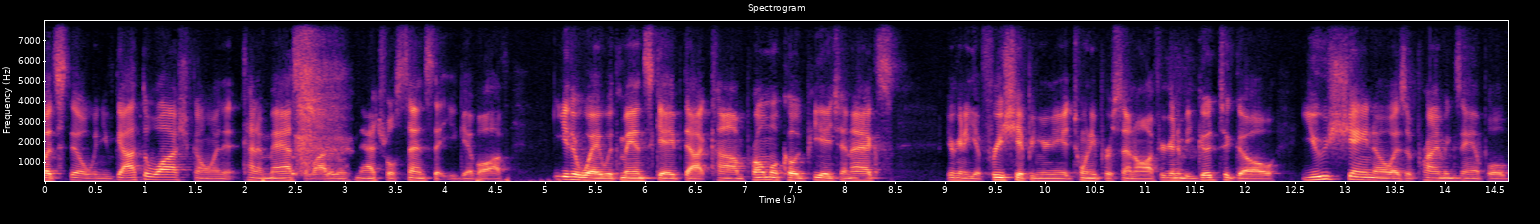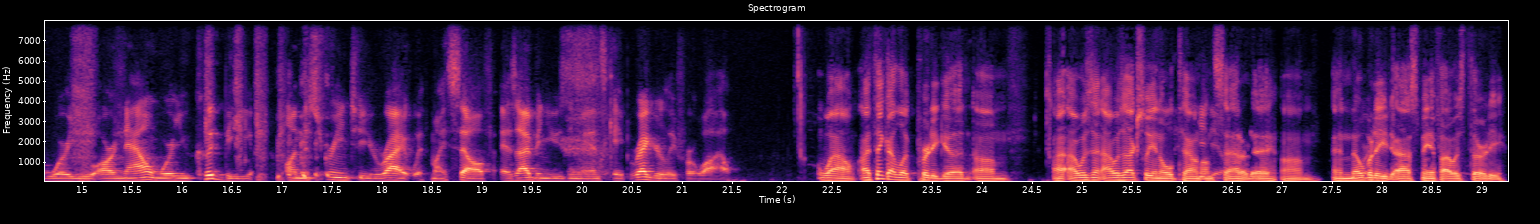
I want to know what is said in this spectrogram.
But still, when you've got the wash going, it kind of masks a lot of those natural scents that you give off. Either way, with manscaped.com, promo code PHNX, you're going to get free shipping. You're going to get 20% off. You're going to be good to go. Use Shano as a prime example of where you are now and where you could be on the screen to your right with myself, as I've been using Manscaped regularly for a while. Wow, I think I look pretty good. Um, I, I was in I was actually in Old Town You on do. Saturday. Um, and nobody asked me if I was 30.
